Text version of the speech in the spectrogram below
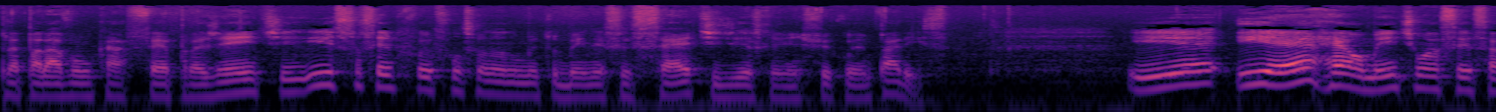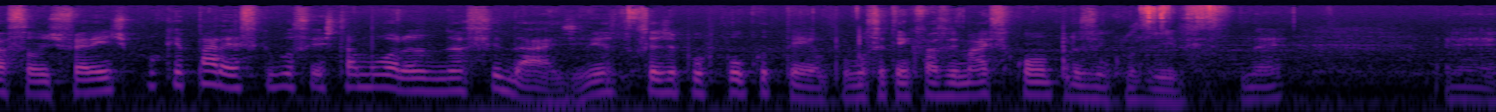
preparava um café pra gente, e isso sempre foi funcionando muito bem nesses sete dias que a gente ficou em Paris. E é, e é realmente uma sensação diferente porque parece que você está morando na cidade, mesmo que seja por pouco tempo. Você tem que fazer mais compras, inclusive. Né? É,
